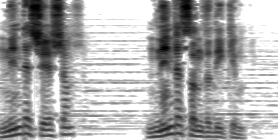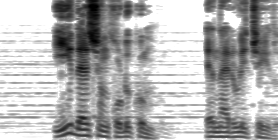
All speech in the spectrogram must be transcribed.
നിന്റെ ശേഷം നിന്റെ സന്തതിക്കും ഈ ദേശം കൊടുക്കും എന്നരുളി ചെയ്തു.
